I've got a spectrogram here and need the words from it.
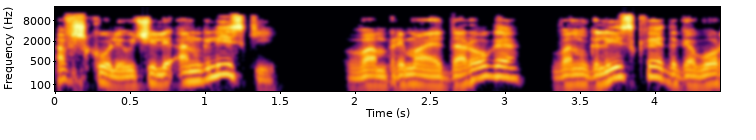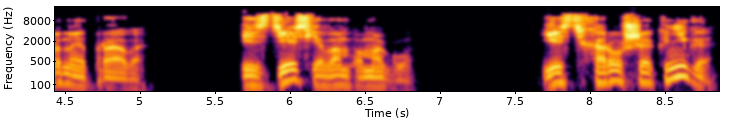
а в школе учили английский, вам прямая дорога в английское договорное право. И здесь я вам помогу. Есть хорошая книга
